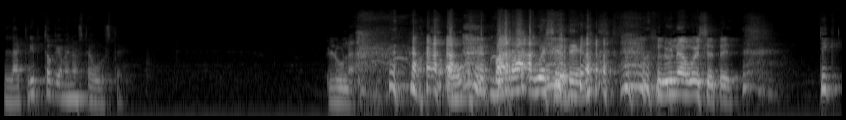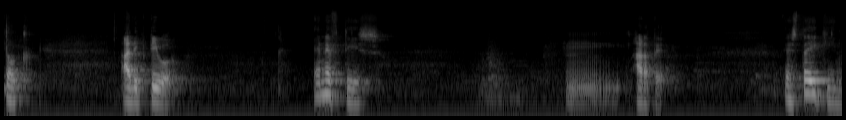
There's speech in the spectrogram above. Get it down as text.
la cripto que menos te guste. Luna. O barra UST. Luna UST. TikTok, Adictivo. NFTs, Arte. staking,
